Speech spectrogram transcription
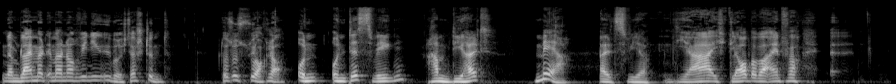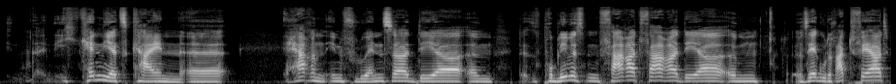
Und dann bleiben halt immer noch wenige übrig. Das stimmt. Das ist, ja klar. Und, und deswegen haben die halt mehr als wir. Ja, ich glaube aber einfach, äh, ich kenne jetzt keinen äh, Herren-Influencer, der, ähm, das Problem ist, ein Fahrradfahrer, der ähm, sehr gut Rad fährt,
